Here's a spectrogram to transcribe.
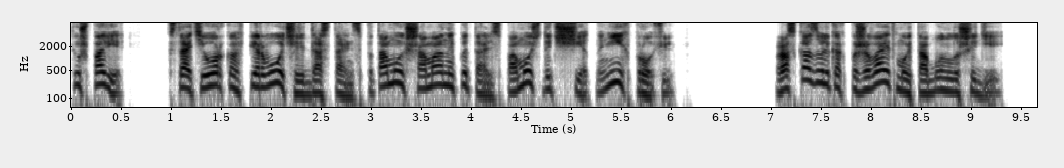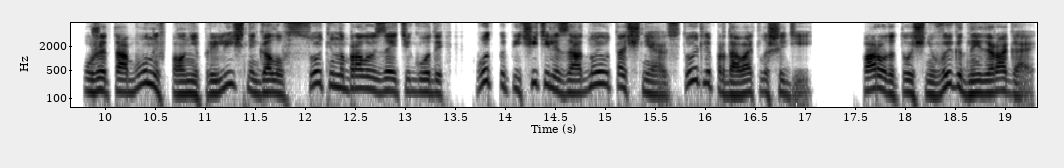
Ты уж поверь. Кстати, оркам в первую очередь достанется, потому их шаманы пытались помочь, да тщетно, не их профиль. Рассказывали, как поживает мой табун лошадей. Уже табун и вполне приличный, голов сотню набралось за эти годы, вот попечители заодно и уточняют, стоит ли продавать лошадей. Порода-то очень выгодная и дорогая.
